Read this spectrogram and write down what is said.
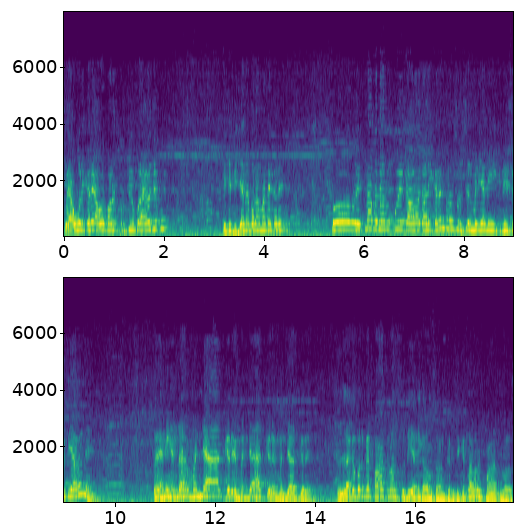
કોઈ આવું વળી કરે? આવો માણસ પૃથ્વી ઉપર આવ્યો છે કોઈ? કે જે બીજાના ભલા માટે કરે? તો એટલા બધા લોકોએ ગાળા ગાળી કરે ને સોશિયલ મીડિયાની યુનિવર્સિટી આવે ને, તો એની અંદર મંડ્યા જ કરે મંડ્યા જ કરે મંડ્યા જ કરે. લગભગ મેં પાંચ વર્ષ સુધી એની ગાળો સહન કરી છે. કેટલા વર્ષ? પાંચ વર્ષ.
